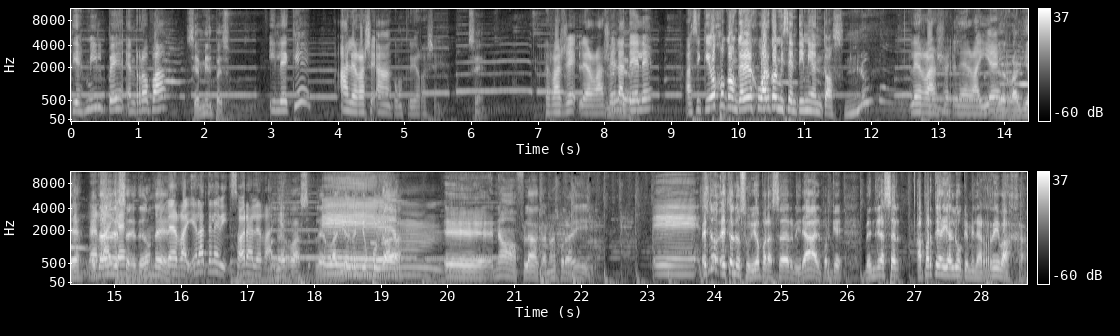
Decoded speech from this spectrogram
10 mil en ropa 100 mil pesos. y le qué? Ah, le rayé. Ah, ¿cómo escribí rayé? Sí. Le rayé, le rayé Le- la le- tele. Así que ojo con querer jugar con mis sentimientos. No. Le rayé, le rayé. Le rayé. Le ¿Esta rayé. es- ¿De dónde es? Le rayé la televisora, le rayé. Le rayé el 21 Eh, pulgadas. mm, Eh, no, flaca, no es por ahí. eh, Esto, esto lo subió para ser viral, porque vendría a ser. Aparte, hay algo que me la rebaja.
